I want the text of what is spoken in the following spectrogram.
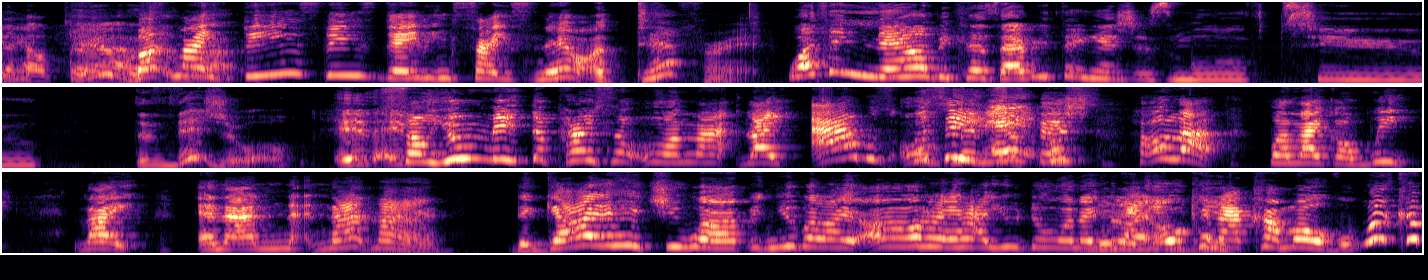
have helped her It out. was- But like lot. these these dating sites now are different. Well, I think now because everything has just moved to the visual. So you meet the person online. Like I was on see, Fish. Hold up for like a week. Like, and I not lying. The guy hit you up, and you be like, "Oh, hey, how you doing?" They be like, "Oh, can I come over?" What? Come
